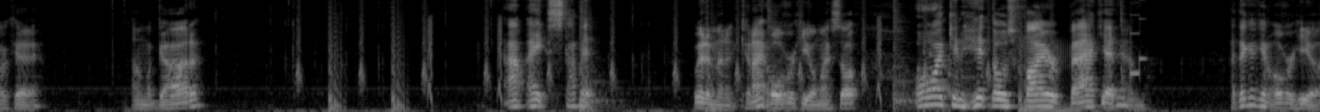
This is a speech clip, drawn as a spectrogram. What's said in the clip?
Okay. I'm a god. Ow, hey, stop it. Wait a minute. Can I overheal myself? Oh, I can hit those fire back at him. I think I can overheal.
